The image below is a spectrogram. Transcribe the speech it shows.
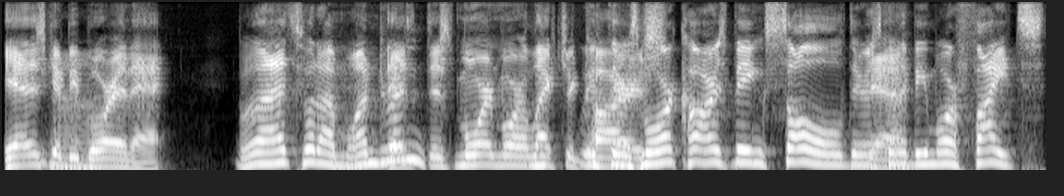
yeah. There's going to be uh, more of that. Well, that's what I'm wondering. There's, there's more and more electric if cars. there's more cars being sold, there's Yeah. going to be more fights.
